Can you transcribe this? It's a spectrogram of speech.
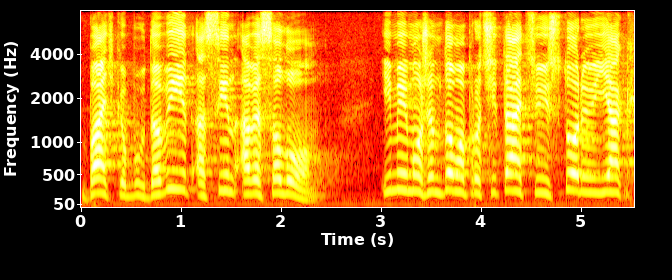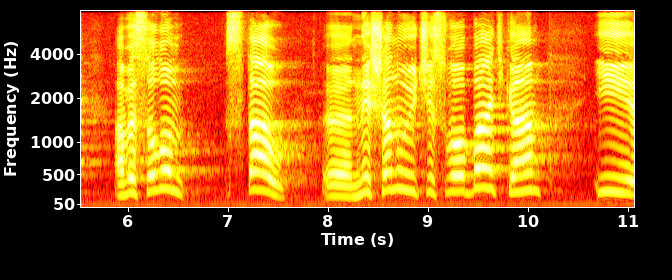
батько був Давид, а син Авесолом. І ми можемо вдома прочитати цю історію, як Авесолом став, е, не шануючи свого батька, і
